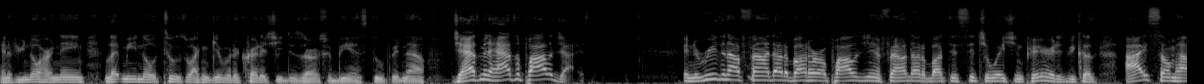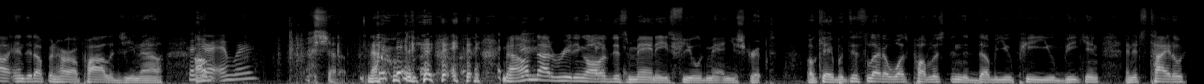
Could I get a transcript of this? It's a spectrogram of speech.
And if you know her name, let me know too so I can give her the credit she deserves for being stupid. Now, Jasmine has apologized. And the reason I found out about her apology and found out about this situation, period, is because I somehow ended up in her apology now. Because you're an N word? Shut up. Now, now, I'm not reading all of this mayonnaise fueled manuscript. Okay, but this letter was published in the WPU Beacon, and it's titled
